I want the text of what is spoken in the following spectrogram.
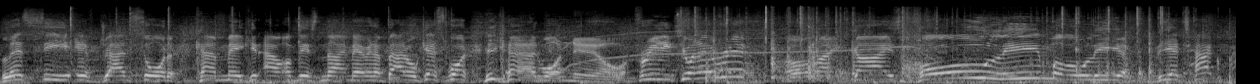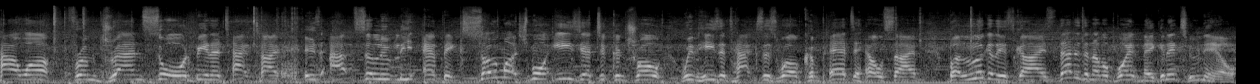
Let's see if Dran Sword can make it out of this nightmare in a battle. Guess what? He can 1-0. Three, two, and every. All right, guys. Holy The attack power from Dran Sword being attack type is absolutely epic. So much more easier to control with his attacks as well compared to Hells Scythe. But look at this, guys. That is another point, making it 2-0.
